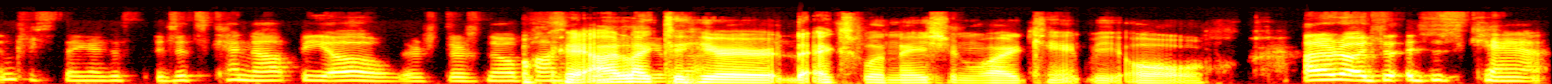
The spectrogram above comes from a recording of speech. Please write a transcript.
interesting. I just, it just cannot be O. There's, there's no Okay. I like to that. hear the explanation why it can't be o. I don't know. It just, it just can't.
